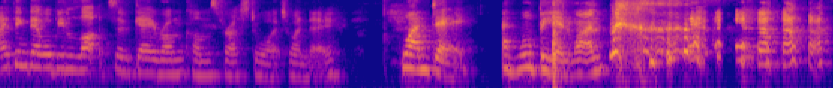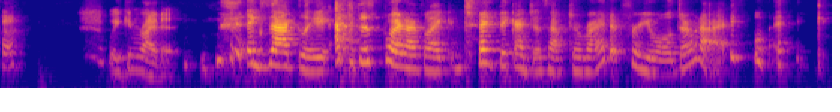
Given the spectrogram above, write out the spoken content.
I think there will be lots of gay rom coms for us to watch one day one day and we'll be in one. we can write it. Exactly. At this point, I'm like, I think I just have to write it for you all, don't I? like,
